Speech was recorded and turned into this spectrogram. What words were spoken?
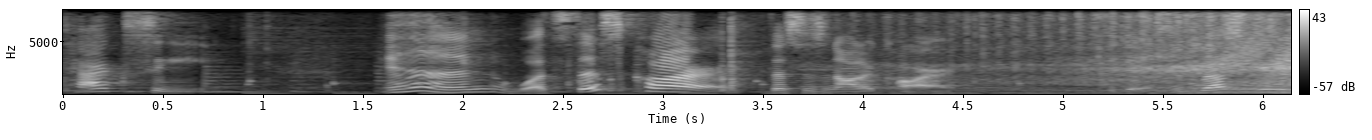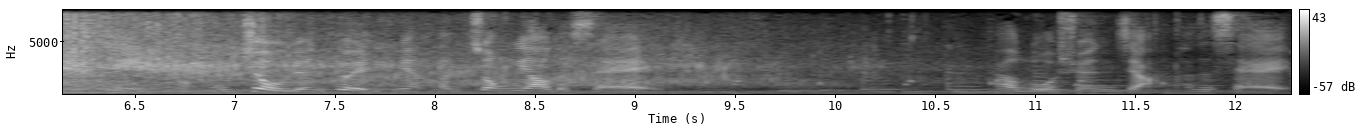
taxi。And what's this car? This is not a car. 这个是 rescue team，OK？救援队里面很重要的谁？还有螺旋桨，他是谁？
